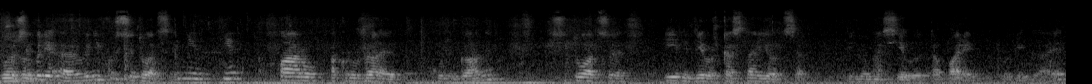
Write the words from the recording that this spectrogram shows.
Слушайте, были, э, вы не в курсе ситуации? Нет, нет. Пару окружают хулиганы, ситуация, или девушка остается, ее насилуют, а парень убегает,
